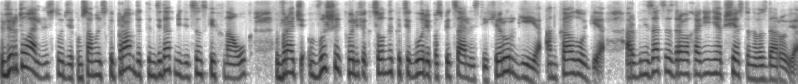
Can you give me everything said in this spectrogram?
В виртуальной студии «Комсомольской правды» кандидат медицинских наук, врач высшей квалификационной категории по специальности хирургия, онкология, организация здравоохранения и общественного здоровья,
